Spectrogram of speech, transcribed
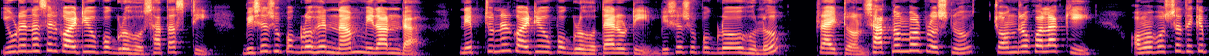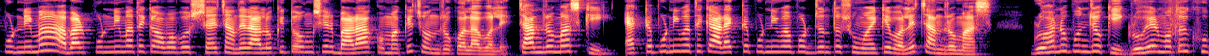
ইউরেনাসের কয়টি উপগ্রহ? সাতাশটি। বিশেষ উপগ্রহের নাম মিরান্ডা। নেপচুনের কয়টি উপগ্রহ? তেরোটি। বিশেষ উপগ্রহ হলো ট্রাইটন। সাত নম্বর প্রশ্ন, চন্দ্রকলা কি? অমাবস্যা থেকে পূর্ণিমা, আবার পূর্ণিমা থেকে অমাবস্যায় চাঁদের আলোকিত অংশের বাড়া কমাকে চন্দ্রকলা বলে। চান্দ্রমাস কি? একটা পূর্ণিমা থেকে আরেকটা পূর্ণিমা পর্যন্ত সময়কে বলে চান্দ্রমাস গ্রহাণুপুঞ্জ কি? গ্রহের মতোই খুব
